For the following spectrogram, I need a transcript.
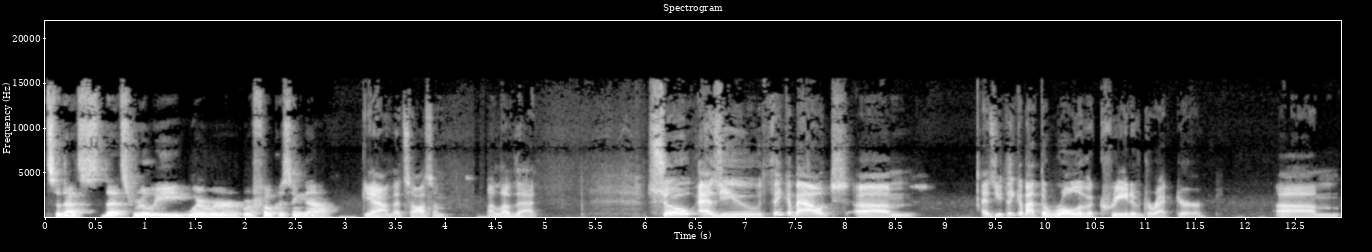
so that's that's really where we're we're focusing now. Yeah, that's awesome. I love that. So as you think about um, as you think about the role of a creative director, um,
